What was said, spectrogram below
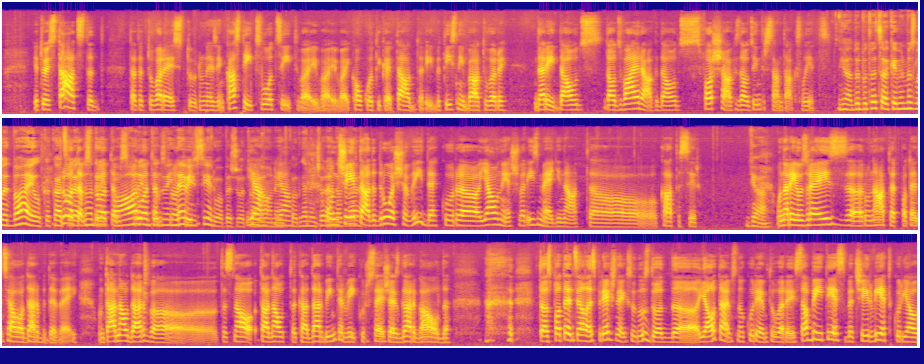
ja tu esi tāds, tad. Tātad tu varēsi tur, nezinu, kastītes locīt vai, vai, vai kaut ko tikai tādu darīt, bet īsnībā tu vari darīt daudz, daudz vairāk, daudz foršākas, daudz interesantākas lietas. Jā, varbūt vecākiem ir mazliet bail, ka kāds Protams, protams, pāri, un tad protams, viņi protams. neviļas ierobežot to jaunietu, kaut gan viņš varētu Un šī ir vairāk. tāda droša vide, kur uh, jaunieši var izmēģināt, uh, kā tas ir. Jā. Un arī uzreiz uh, runāt ar potenciālo darba devēju. Un tā nav darba, tas nav, tā nav tā kā darba intervija, kur sēžēs gara galda. Tās potenciālais priekšnieks un uzdod uh, jautājumus, no kuriem tu vari sabīties, bet šī ir vieta, kur jau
